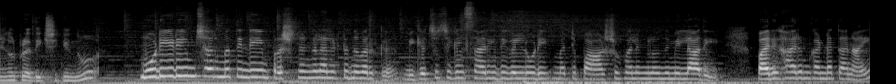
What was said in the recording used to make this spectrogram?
ഞങ്ങൾ പ്രതീക്ഷിക്കുന്നു. മുടിയുടെയും ചർമ്മത്തിന്റെയും പ്രശ്നങ്ങൾ അലട്ടുന്നവർക്ക് മികച്ച ചികിത്സാ രീതികളിലൂടെ മറ്റ് പാർശ്വഫലങ്ങളൊന്നുമില്ലാതെ പരിഹാരം കണ്ടെത്താനായി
